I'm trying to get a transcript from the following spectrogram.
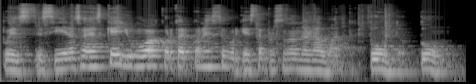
pues deciden, ¿sabes qué? Yo voy a cortar con esto porque esta persona no la aguanta. Punto, pum.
